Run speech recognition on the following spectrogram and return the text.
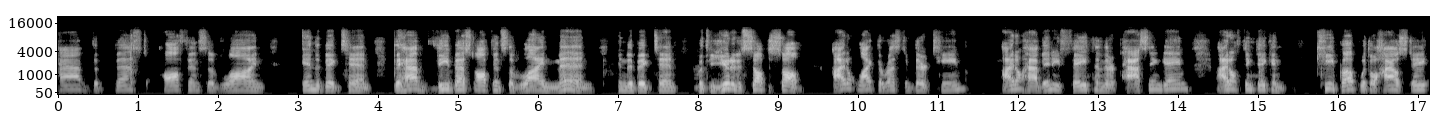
have the best offensive line in the Big Ten. They have the best offensive line men in the Big Ten, but the unit itself is solid. I don't like the rest of their team. I don't have any faith in their passing game. I don't think they can keep up with Ohio State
